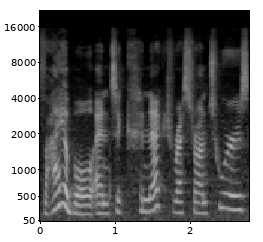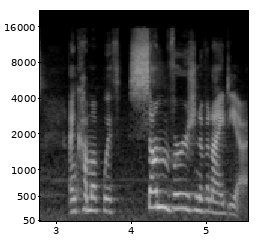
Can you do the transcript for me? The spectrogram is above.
viable and to connect restaurateurs and come up with some version of an idea.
